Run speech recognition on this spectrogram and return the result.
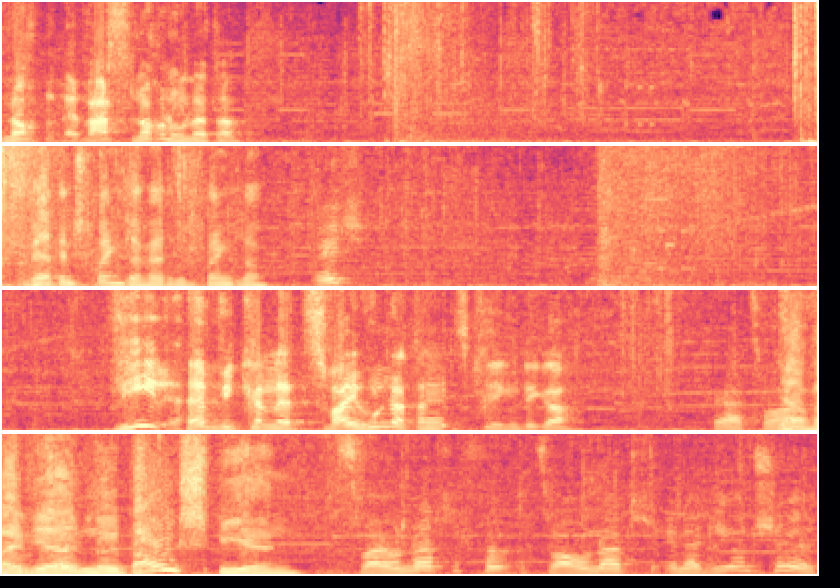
Noch, äh, was? Noch ein 100er? Wer hat den Sprengler? Wer hat den Sprengler? Ich? Wie? Hä? Wie kann der 200er Hits kriegen, Digga? Ja, 250, Ja, weil wir null Bound spielen. 200, 200 Energie und Schild.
